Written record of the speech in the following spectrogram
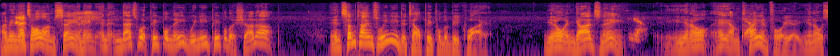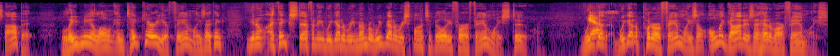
I mean, that's all I'm saying. And, and, and that's what people need. We need people to shut up. And sometimes we need to tell people to be quiet, you know, in God's name. Yeah. You know, hey, I'm Yeah. praying for you. You know, stop it. Leave me alone and take care of your families. I think, you know, I think, Stephanie, we got to remember we've got a responsibility for our families too. We Yes. got we got to put our families. Only God is ahead of our families,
